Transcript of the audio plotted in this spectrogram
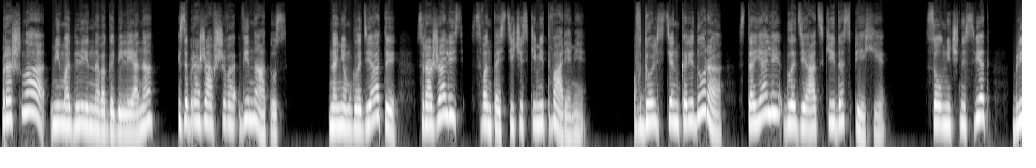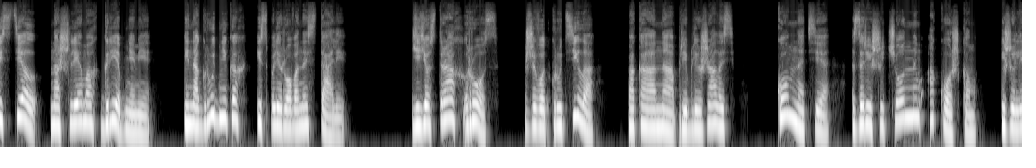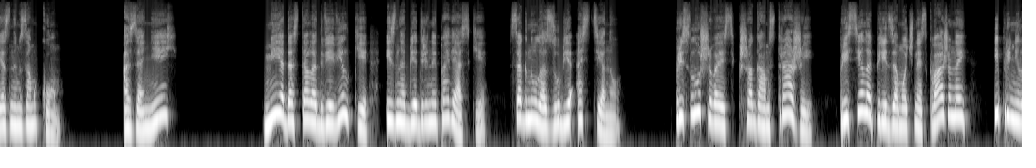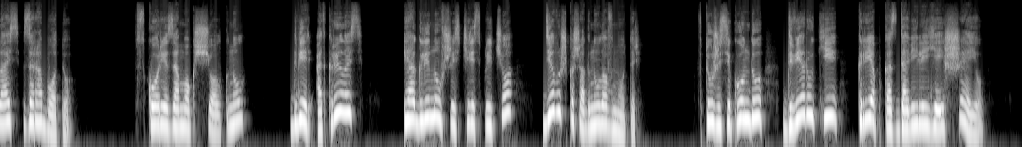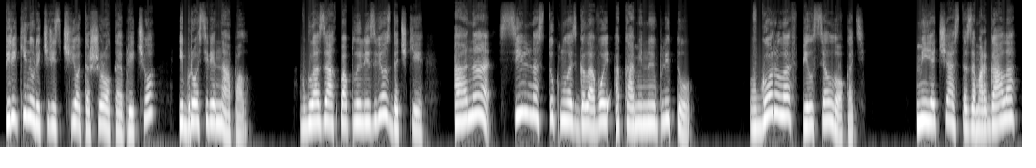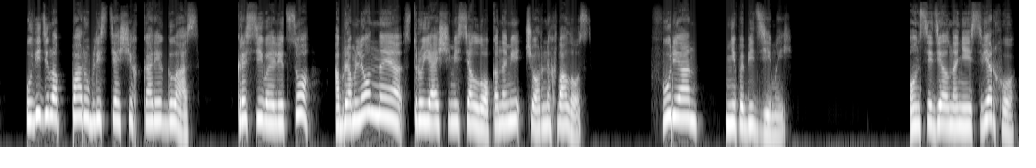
Прошла мимо длинного гобелена, изображавшего Винатус. На нем гладиаты сражались с фантастическими тварями. Вдоль стен коридора стояли гладиатские доспехи. Солнечный свет блестел на шлемах гребнями и нагрудниках из полированной стали. Ее страх рос, живот крутило, пока она приближалась к комнате за решеченным окошком и железным замком. А за ней... Мия достала две вилки из набедренной повязки, согнула зубья о стену. Прислушиваясь к шагам стражей, присела перед замочной скважиной и принялась за работу. Вскоре замок щелкнул, дверь открылась, и, оглянувшись через плечо, девушка шагнула внутрь. В ту же секунду две руки крепко сдавили ей шею, перекинули через чье-то широкое плечо и бросили на пол. В глазах поплыли звездочки, а она сильно стукнулась головой о каменную плиту. В горло впился локоть. Мия часто заморгала, увидела пару блестящих карих глаз, красивое лицо, обрамленное струящимися локонами черных волос. Фуриан непобедимый. Он сидел на ней сверху,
